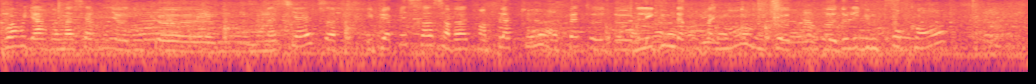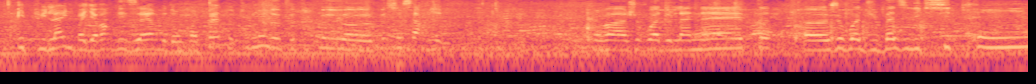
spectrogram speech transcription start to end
tu vois, regarde, on m'a servi euh, donc euh, mon, assiette. Et puis après ça, ça va être un plateau en fait de légumes d'accompagnement, donc euh, de légumes croquants. Et puis là, il va y avoir des herbes, donc en fait, tout le monde peut, peut, se servir. On va, je vois de l'aneth, je vois du basilic citron.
